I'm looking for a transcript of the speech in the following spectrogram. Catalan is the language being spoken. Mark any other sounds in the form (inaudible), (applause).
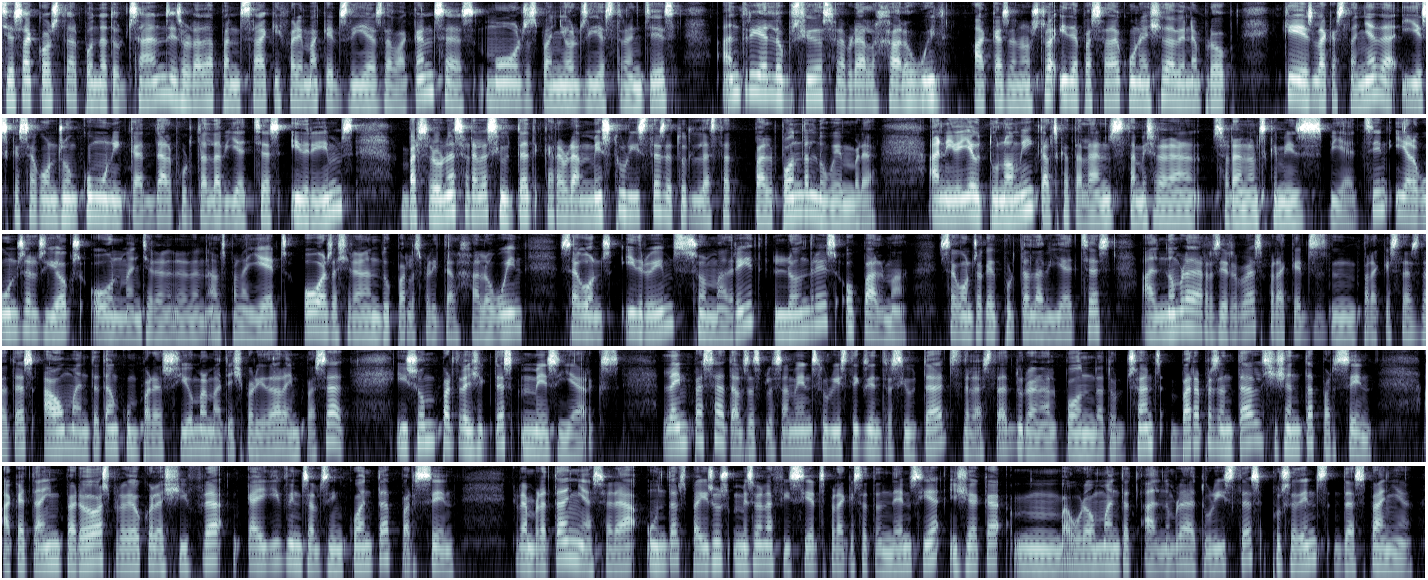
Ja s'acosta el pont de Tots Sants i és hora de pensar què farem aquests dies de vacances. Molts espanyols i estrangers han triat l'opció de celebrar el Halloween a casa nostra i de passar a conèixer de ben a prop què és la castanyada. I és que, segons un comunicat del portal de viatges i Dreams, Barcelona serà la ciutat que rebrà més turistes de tot l'estat pel pont del novembre. A nivell autonòmic, els catalans també seran, seran els que més viatgin i alguns dels llocs on menjaran els panellets o es deixaran endur per l'esperit del Halloween, segons eDreams, són Madrid, Londres o Palma. Segons aquest portal de viatges, el nombre de reserves per, aquests, per aquestes dates ha augmentat en comparació amb el mateix període de l'any passat i són per trajectes més llargs. L'any passat, els desplaçaments turístics entre ciutats de l'Estat durant el pont de Tots Sants va representar el 60%. Aquest any, però, es preveu que la xifra caigui fins al 50%. Gran Bretanya serà un dels països més beneficiats per aquesta tendència, ja que mm, haurà augmentat el nombre de turistes procedents d'Espanya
